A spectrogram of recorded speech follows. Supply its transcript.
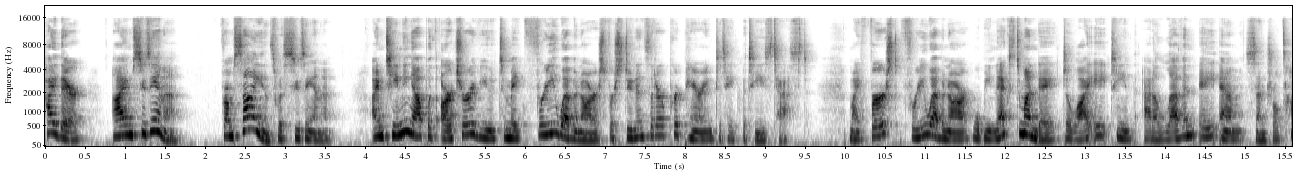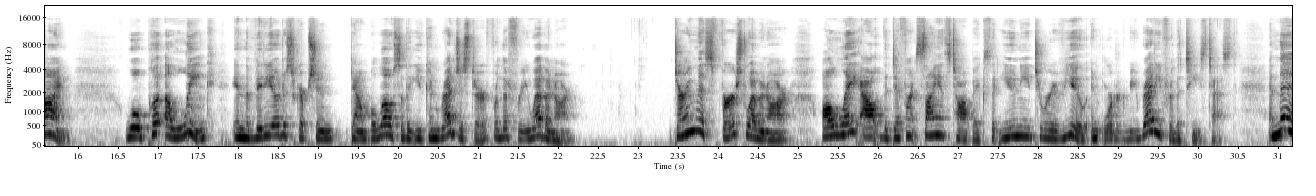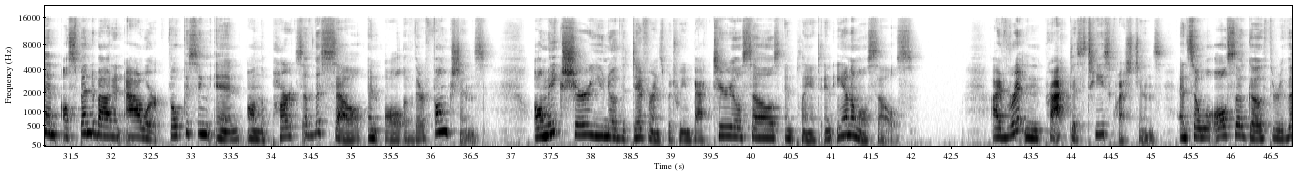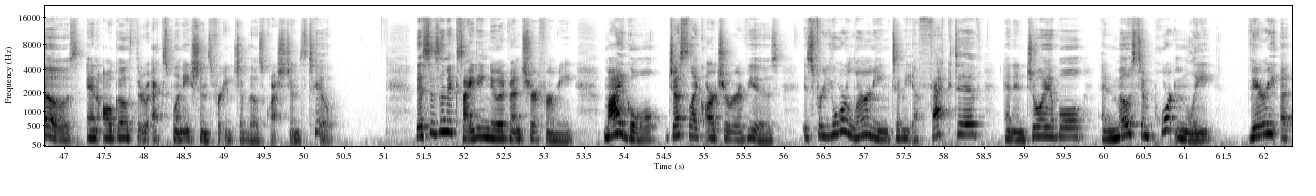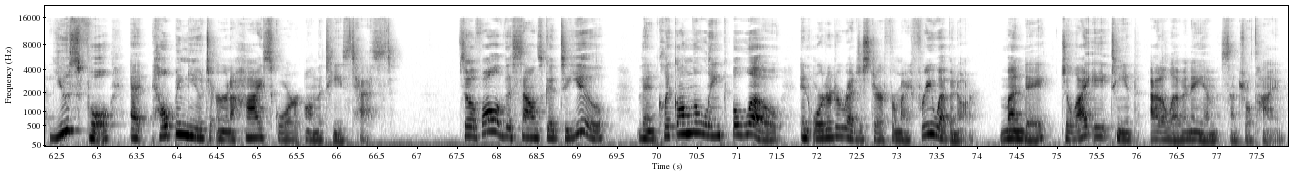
Hi there, I'm Susanna from Science with Susanna. I'm teaming up with Archer Review to make free webinars for students that are preparing to take the TEAS test. My first free webinar will be next Monday, July 18th at 11 a.m. Central Time. We'll put a link in the video description down below so that you can register for the free webinar. During this first webinar, I'll lay out the different science topics that you need to review in order to be ready for the TEAS test. And then I'll spend about an hour focusing in on the parts of the cell and all of their functions. I'll make sure you know the difference between bacterial cells and plant and animal cells. I've written practice TEAS questions, and so we'll also go through those and I'll go through explanations for each of those questions too. This is an exciting new adventure for me. My goal, just like Archer Reviews, is for your learning to be effective and enjoyable, and most importantly, very uh, useful at helping you to earn a high score on the TEAS test. So, if all of this sounds good to you, then click on the link below in order to register for my free webinar, Monday, July 18th at 11 a.m. Central Time.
